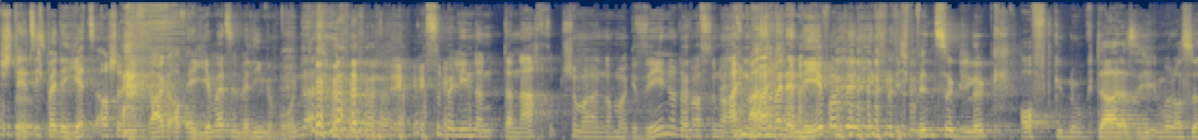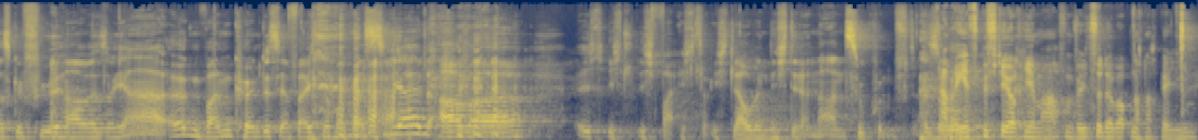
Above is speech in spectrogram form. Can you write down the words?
Stellt sich bei dir jetzt auch schon die Frage, ob er jemals in Berlin gewohnt hat? Hast du Berlin dann danach schon mal nochmal gesehen oder warst du nur Warst einmal? du mal in der Nähe von Berlin? Ich bin zum Glück oft genug da, dass ich immer noch so das Gefühl habe, so ja, irgendwann könnte es ja vielleicht nochmal passieren, aber ich, ich, ich, ich, ich glaube nicht in der nahen Zukunft. Also, Aber jetzt bist du ja auch hier im Hafen. Willst du da überhaupt noch nach Berlin?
